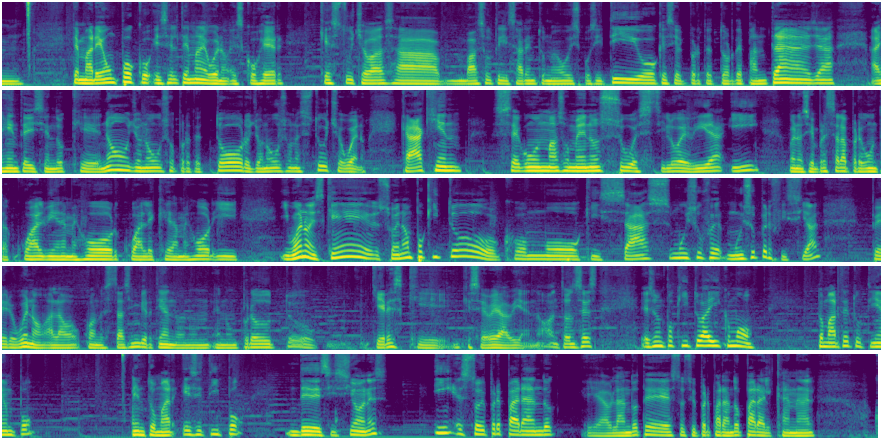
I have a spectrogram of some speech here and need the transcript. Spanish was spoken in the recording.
te marea un poco es el tema de, bueno, escoger qué estuche vas a, vas a utilizar en tu nuevo dispositivo, que si el protector de pantalla. Hay gente diciendo que no, yo no uso protector o yo no uso un estuche. Bueno, cada quien según más o menos su estilo de vida y bueno, siempre está la pregunta, ¿cuál viene mejor? ¿Cuál le queda mejor? Y, bueno, es que suena un poquito como quizás muy, muy superficial, pero bueno, cuando estás invirtiendo en un, producto, quieres que, que, se vea bien. Entonces es un poquito ahí como tomarte tu tiempo en tomar ese tipo de decisiones y estoy preparando, eh, hablándote de esto, estoy preparando para el canal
